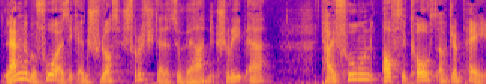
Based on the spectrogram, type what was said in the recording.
Lange bevor er sich entschloss, Schriftsteller zu werden, schrieb er Typhoon off the Coast of Japan.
